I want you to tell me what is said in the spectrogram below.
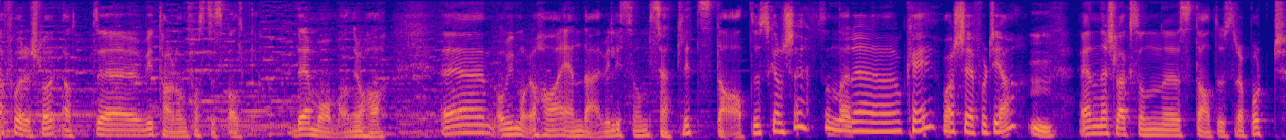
jeg foreslår at eh, vi tar noen faste spalter. Det må man jo ha. Uh, og vi må jo ha en der vi liksom setter litt status, kanskje. Sånn der, uh, ok, hva skjer for tida? En slags sånn statusrapport.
